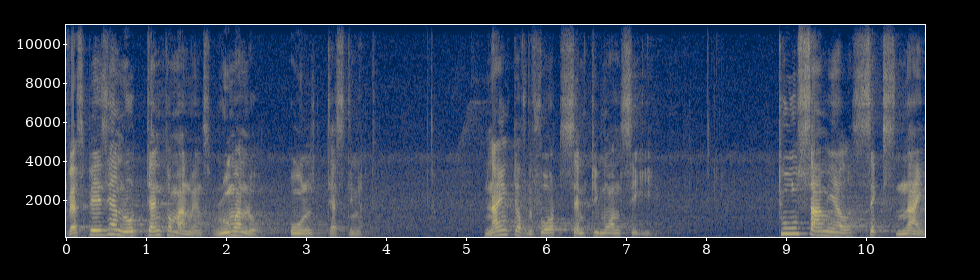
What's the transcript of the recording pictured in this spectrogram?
Vespasian wrote Ten Commandments, Roman law, Old Testament. Ninth of the fourth, 71 CE. 2 Samuel 6 9.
